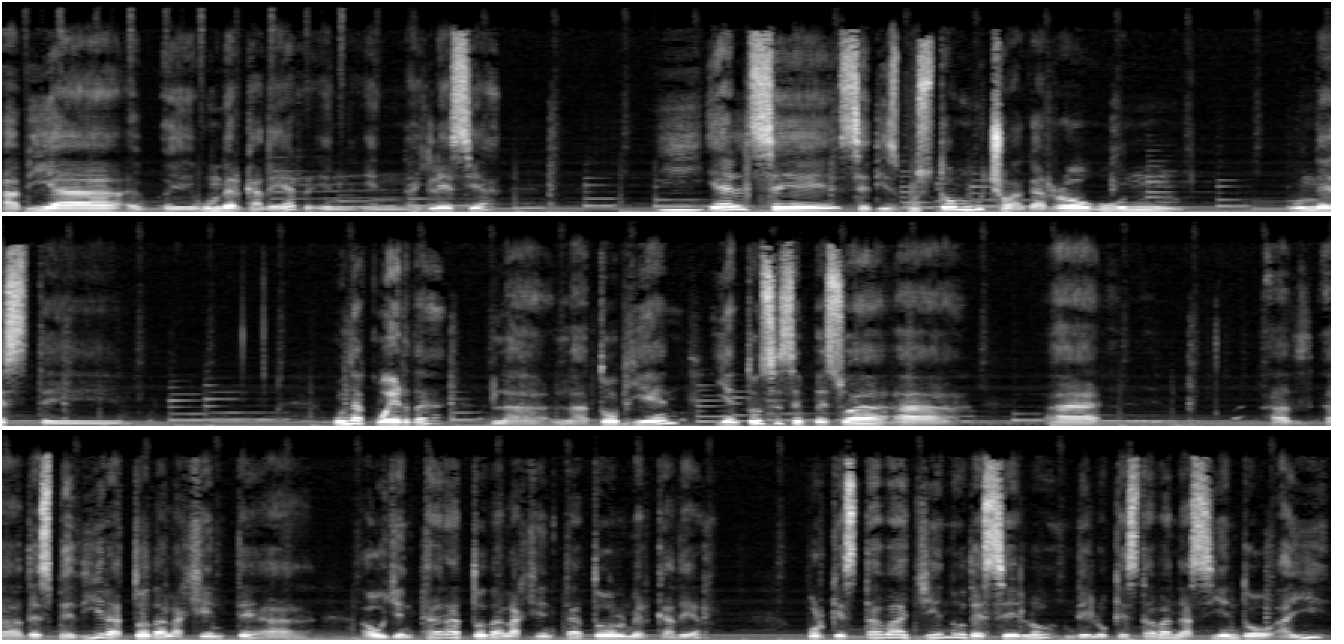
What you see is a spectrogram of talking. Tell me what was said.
había eh, un mercader en, la iglesia y él se, disgustó mucho, agarró un, este, una cuerda, la, ató bien y entonces empezó a, a, despedir a toda la gente, a ahuyentar a toda la gente, a todo el mercader porque estaba lleno de celo de lo que estaban haciendo ahí,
